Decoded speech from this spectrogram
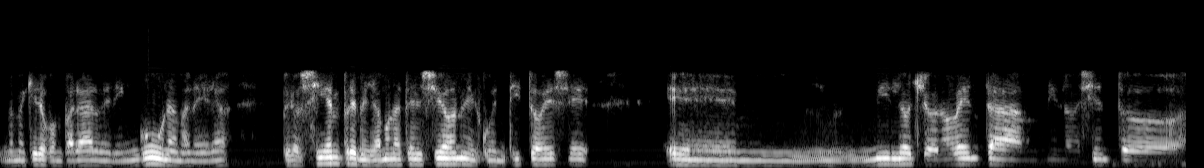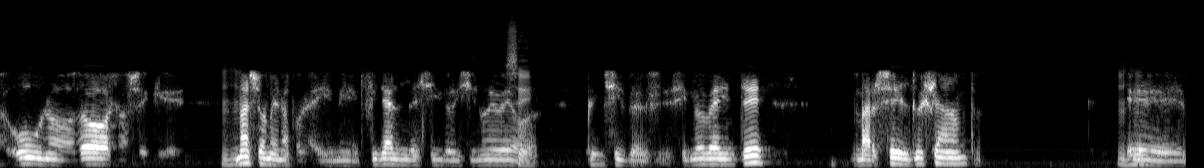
no me quiero comparar de ninguna manera, pero siempre me llamó la atención el cuentito ese eh, 1890, 1901, 2, no sé qué, más o menos por ahí, mi- final del siglo XIX Sí. o principio del siglo XX, Marcel Duchamp, eh,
